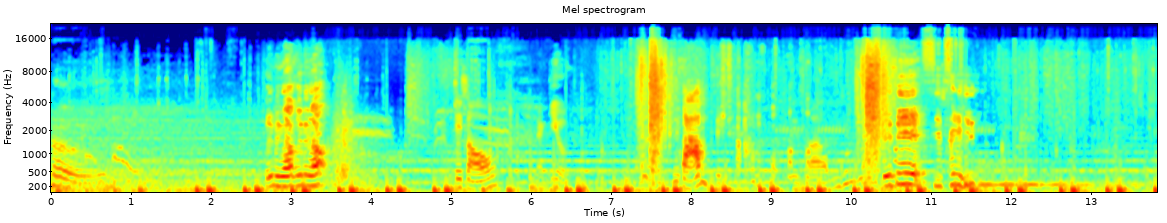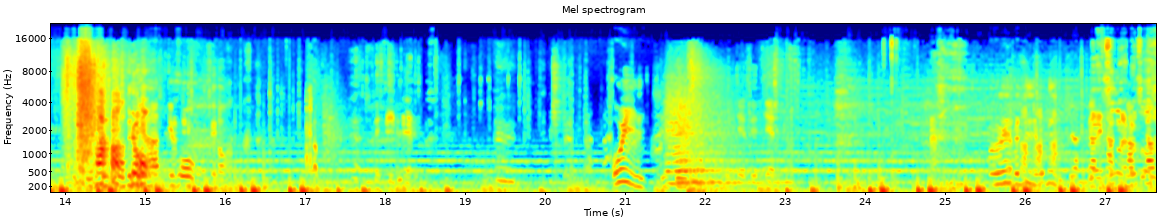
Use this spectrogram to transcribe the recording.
เออครึ่งหนึ่งแล้วครึ่งหนึ่งแล้วสี่สอง thank you สี่สามสี่สามสี่สามสี่สี่สี่สี่สี่ ห้าสี่หกสี่หกสี่หกสี่เจ็ดอุ้ยสี่เจ็ดสี่เจ็ดสี่เจ็ดอุ้ยเป็นดีเป็นดีเลยครึ่งแล้วทุกคน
